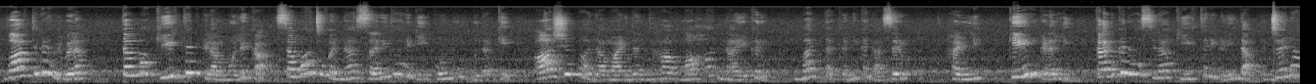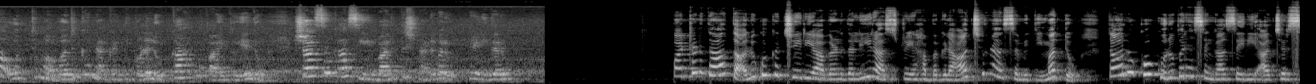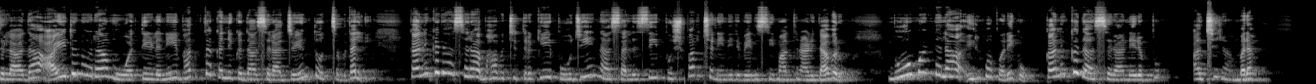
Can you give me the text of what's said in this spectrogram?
ವಾರ್ತೆಗಳ ತಮ್ಮ ಕೀರ್ತನೆಗಳ ಮೂಲಕ ಸಮಾಜವನ್ನ ಸರಿದಾರಿಗೆ ಕೊಂಡೊಯ್ಯುವುದಕ್ಕೆ ಆಶೀರ್ವಾದ ಮಾಡಿದಂತಹ ಮಹಾನ್ ನಾಯಕರು ಭಕ್ತ ಕನಕದಾಸರು ಹಳ್ಳಿ ಕೇರಿಗಳಲ್ಲಿ ಕನಕದಾಸರ ಕೀರ್ತನೆಗಳಿಂದ ಜನ ಉತ್ತಮ ಬದುಕನ್ನ ಕಟ್ಟಿಕೊಳ್ಳಲು ಕಾರಣವಾಯಿತು ಎಂದು ಶಾಸಕ ಸಿ ಬಾಲಕೃಷ್ಣರವರು ಹೇಳಿದರು. ಪಟ್ಟಣದ ತಾಲೂಕು ಕಚೇರಿ ಆವರಣದಲ್ಲಿ ರಾಷ್ಟ್ರೀಯ ಹಬ್ಬಗಳ ಆಚರಣಾ ಸಮಿತಿ ಮತ್ತು ತಾಲೂಕು ಕುರುಬರ ಸಂಘ ಸೇರಿ ಆಚರಿಸಲಾದ ಐದು ನೂರ ಮೂವತ್ತೇಳನೇ ಭಕ್ತ ಕನಕದಾಸರ ಜಯಂತ್ಯೋತ್ಸವದಲ್ಲಿ ಕನಕದಾಸರ ಭಾವಚಿತ್ರಕ್ಕೆ ಪೂಜೆಯನ್ನ ಸಲ್ಲಿಸಿ ಪುಷ್ಪಾರ್ಚನೆ ನೆರವೇರಿಸಿ ಮಾತನಾಡಿದ ಅವರು, ಭೂಮಂಡಲ ಇರುವವರೆಗೂ ಕನಕದಾಸರ ನೆರಪು ಅಜರಾಮರ.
